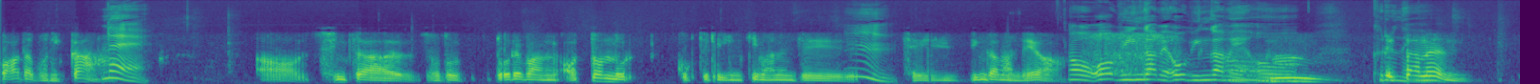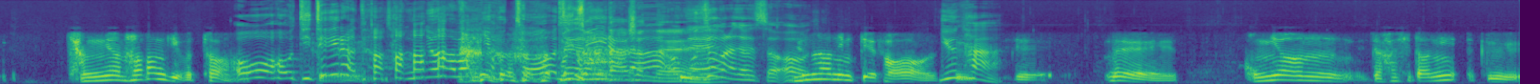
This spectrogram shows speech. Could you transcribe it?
좋아하다 보니까 네. 어, 진짜 저도 노래방 어떤 노, 곡들이 인기 많은지 음. 제일 민감한데요. 어, 어 민감해. 어, 민감해. 어. 음, 일단은 작년 하반기부터 어, 어 디테일하다. 작년 하반기부터 분석을 네. 하셨네. 네. 분석을 하셨어. 어. 윤하님께서 그 윤하 그 이제 네 공연 이제 하시더니 그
